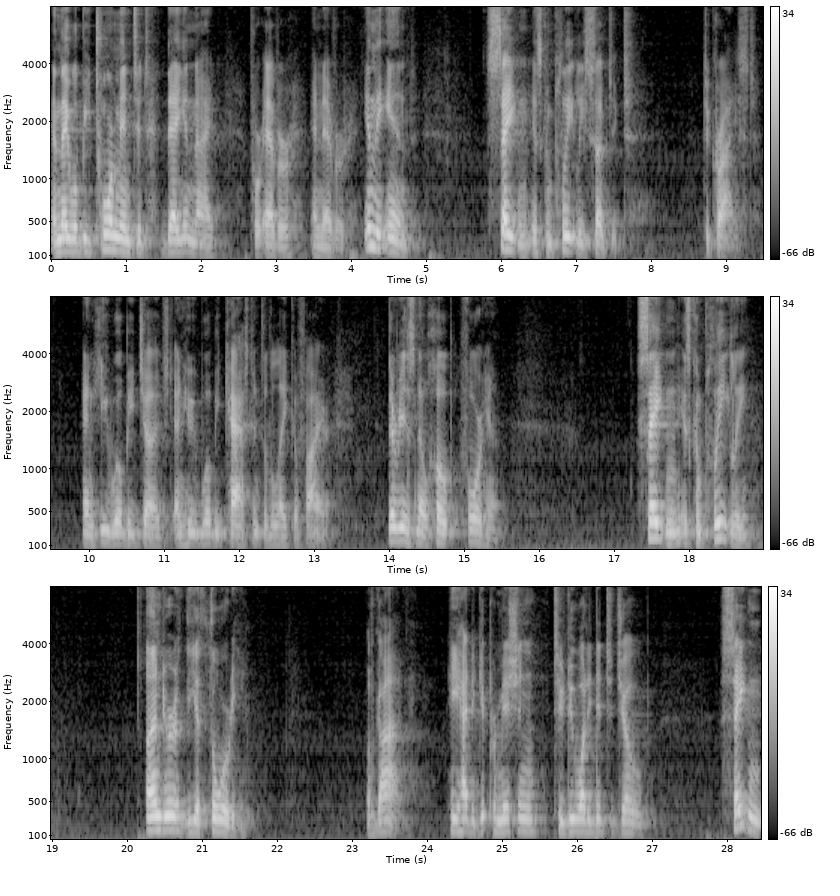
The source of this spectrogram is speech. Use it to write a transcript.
and they will be tormented day and night forever and ever. In the end, Satan is completely subject to Christ, and he will be judged, and he will be cast into the lake of fire. There is no hope for him. Satan is completely under the authority of God. He had to get permission to do what he did to Job. Satan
